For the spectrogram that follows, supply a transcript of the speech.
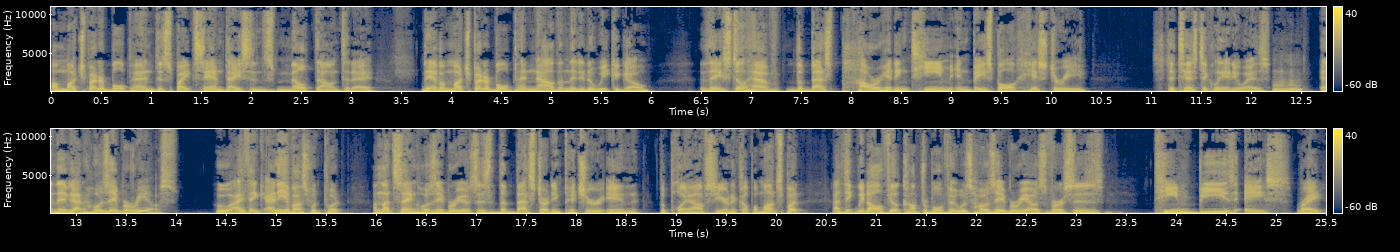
a much better bullpen despite Sam Dyson's meltdown today. They have a much better bullpen now than they did a week ago. They still have the best power hitting team in baseball history, statistically, anyways. Mm-hmm. And they've got Jose Berrios, who I think any of us would put. I'm not saying Jose Berrios is the best starting pitcher in the playoffs here in a couple months, but I think we'd all feel comfortable if it was Jose Berrios versus Team B's ace, right?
